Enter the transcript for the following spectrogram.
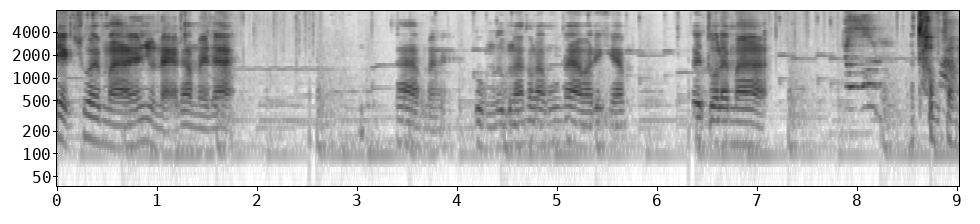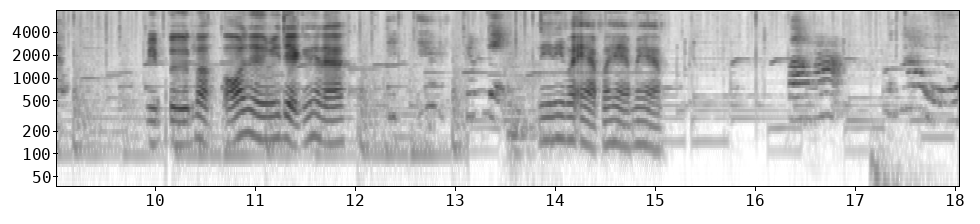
เด็กช่วยมาแล้วอยู่ไหนทำอะไรได้ทราบไหมกลุ่มลืมรักกำลังมุ่งหน้ามาที่แคมป์เฮ้ยตัวอะไรมาโจรมาทำกันมีปืนเปล่ะอ๋อเนี่ยมีเด็กเนี่ยนะอืมอืมเด็กเด็กนี่นี่มาแอบมาแอบมาแอบฟังอะคุณเข้าโอ้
